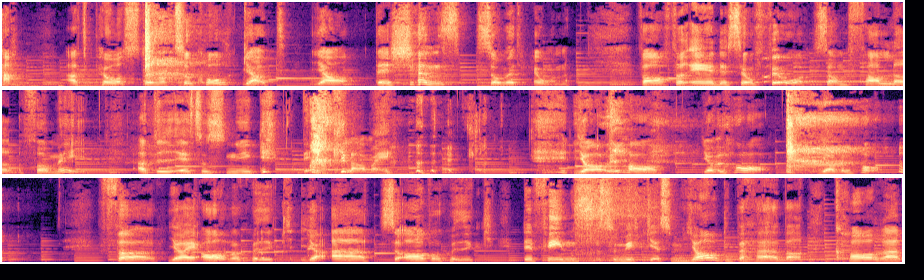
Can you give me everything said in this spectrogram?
Ha! Att påstå något så korkat, ja, det känns som ett hån. Varför är det så få som faller för mig? Att du är så snygg, det äcklar mig. Jag vill ha, jag vill ha, jag vill ha. För jag är avundsjuk, jag är så avundsjuk. Det finns så mycket som jag behöver. Karar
